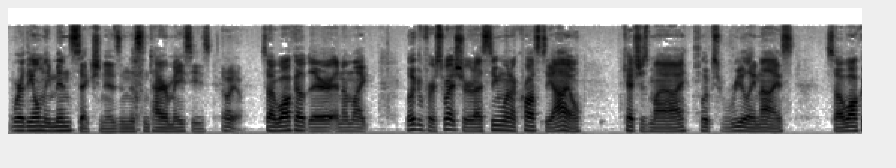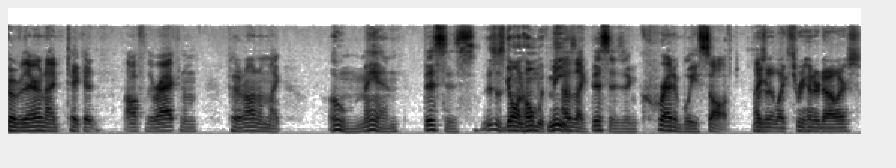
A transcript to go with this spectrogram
where the only men's section is in this entire Macy's. Oh yeah. So I walk up there and I'm like, looking for a sweatshirt. I see one across the aisle, catches my eye, looks really nice. So I walk over there and I take it off the rack and I'm put it on. I'm like, oh man, this is. This is going home with me. I was like, this is incredibly soft. Was Like, it like three hundred dollars?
